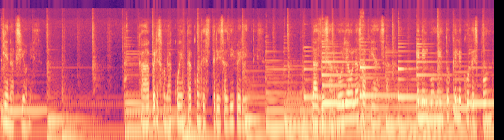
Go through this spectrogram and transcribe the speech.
y en acciones. Cada persona cuenta con destrezas diferentes. Las desarrolla o las afianza en el momento que le corresponde,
